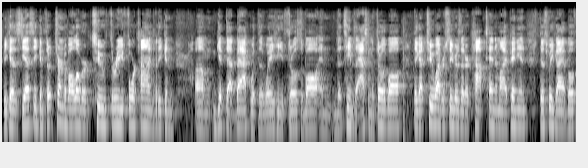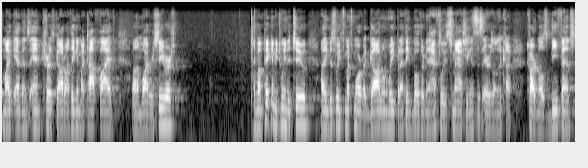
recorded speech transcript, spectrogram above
because, yes, he can th- turn the ball over two, three, four times, but he can um, get that back with the way he throws the ball, and the teams ask him to throw the ball. They got two wide receivers that are top 10 in my opinion. This week I have both Mike Evans and Chris Godwin, I think, in my top five um, wide receivers. If I'm picking between the two, I think this week's much more of a Godwin week, but I think both are going to absolutely smash against this Arizona Cardinals defense.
